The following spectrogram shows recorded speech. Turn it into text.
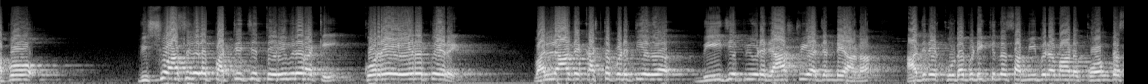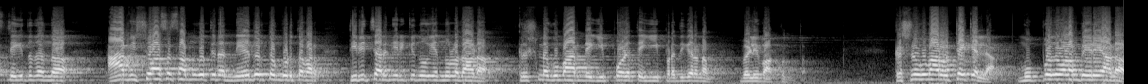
അപ്പോ വിശ്വാസികളെ പറ്റിച്ച് തെരുവിലിറക്കി ഏറെ പേരെ വല്ലാതെ കഷ്ടപ്പെടുത്തിയത് ബി ജെ പിയുടെ രാഷ്ട്രീയ അജണ്ടയാണ്. അതിനെ കുടപിടിക്കുന്ന സമീപനമാണ് കോൺഗ്രസ് ചെയ്തതെന്ന് ആ വിശ്വാസ സമൂഹത്തിന് നേതൃത്വം കൊടുത്തവർ തിരിച്ചറിഞ്ഞിരിക്കുന്നു എന്നുള്ളതാണ് കൃഷ്ണകുമാറിന്റെ ഇപ്പോഴത്തെ ഈ പ്രതികരണം വെളിവാക്കുന്നത്. കൃഷ്ണകുമാർ ഒറ്റയ്ക്കല്ല മുപ്പതോളം പേരെയാണ്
